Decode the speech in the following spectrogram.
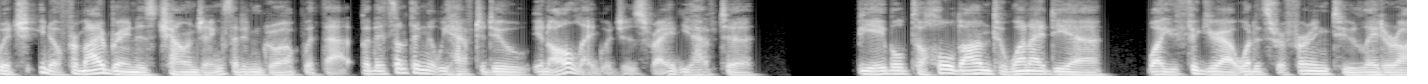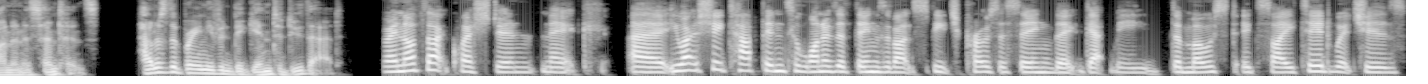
which, you know, for my brain is challenging because I didn't grow up with that. But it's something that we have to do in all languages, right? You have to be able to hold on to one idea while you figure out what it's referring to later on in a sentence. How does the brain even begin to do that? I love that question, Nick. Uh, you actually tap into one of the things about speech processing that get me the most excited, which is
